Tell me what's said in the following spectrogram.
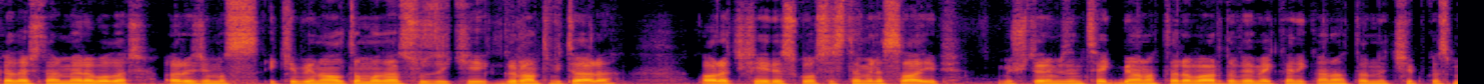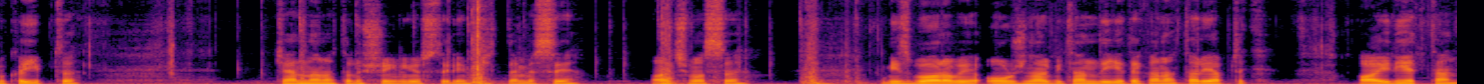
Arkadaşlar merhabalar. Aracımız 2006 model Suzuki Grand Vitara. Araç keyless kol sistemine sahip. Müşterimizin tek bir anahtarı vardı ve mekanik anahtarının çip kısmı kayıptı. Kendi anahtarını şu şekilde göstereyim. Kitlemesi, açması. Biz bu arabaya orijinal bir tane de yedek anahtar yaptık. Ayrıyetten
